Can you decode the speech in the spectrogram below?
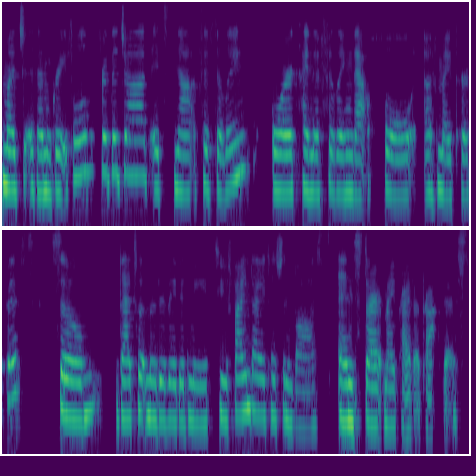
much as I'm grateful for the job, it's not fulfilling or kind of filling that hole of my purpose. So, that's what motivated me to find Dietitian Boss and start my private practice.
